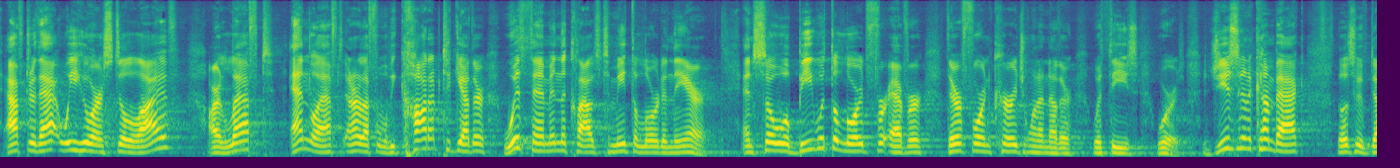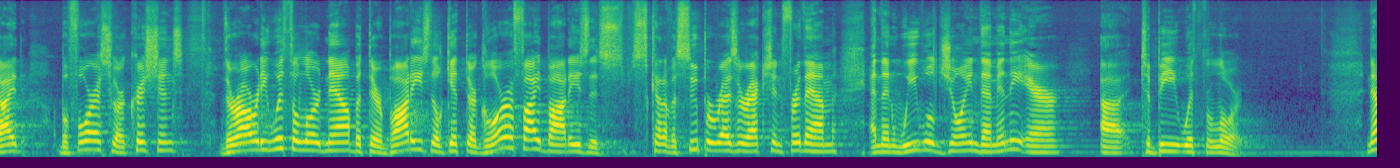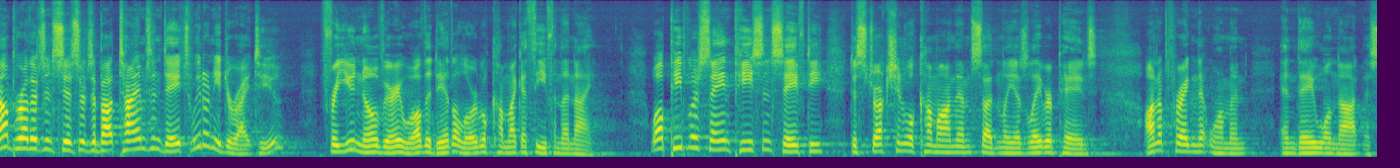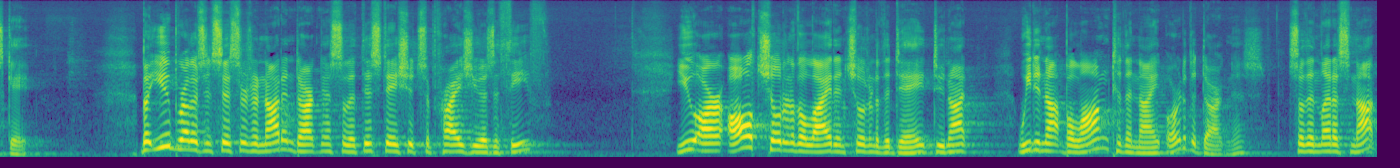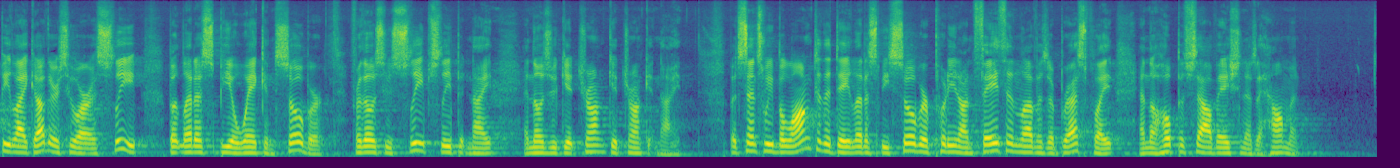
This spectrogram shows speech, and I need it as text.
After that, we who are still alive are left and left, and our left will be caught up together with them in the clouds to meet the Lord in the air. And so we'll be with the Lord forever. Therefore, encourage one another with these words. Jesus is going to come back. Those who have died before us, who are Christians, they're already with the Lord now, but their bodies, they'll get their glorified bodies. It's kind of a super resurrection for them. And then we will join them in the air uh, to be with the Lord. Now, brothers and sisters, about times and dates, we don't need to write to you, for you know very well the day of the Lord will come like a thief in the night. While people are saying peace and safety, destruction will come on them suddenly as labor pains on a pregnant woman, and they will not escape. But you, brothers and sisters, are not in darkness so that this day should surprise you as a thief. You are all children of the light and children of the day. Do not, we do not belong to the night or to the darkness. So then let us not be like others who are asleep, but let us be awake and sober. For those who sleep, sleep at night, and those who get drunk, get drunk at night. But since we belong to the day, let us be sober, putting on faith and love as a breastplate, and the hope of salvation as a helmet.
